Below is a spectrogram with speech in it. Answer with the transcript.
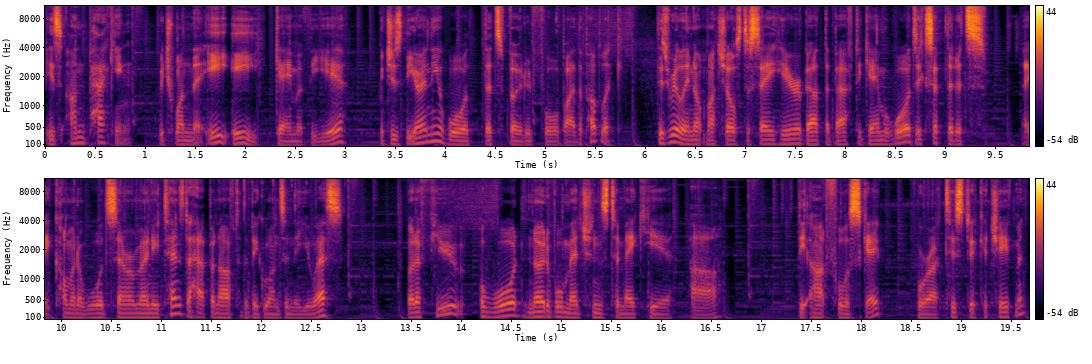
is Unpacking, which won the EE Game of the Year, which is the only award that's voted for by the public. There's really not much else to say here about the BAFTA Game Awards except that it's a common award ceremony tends to happen after the big ones in the US, but a few award notable mentions to make here are The Artful Escape for Artistic Achievement,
